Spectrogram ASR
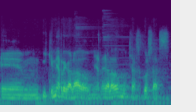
Eh, ¿Y qué me ha regalado? Me ha regalado muchas cosas.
